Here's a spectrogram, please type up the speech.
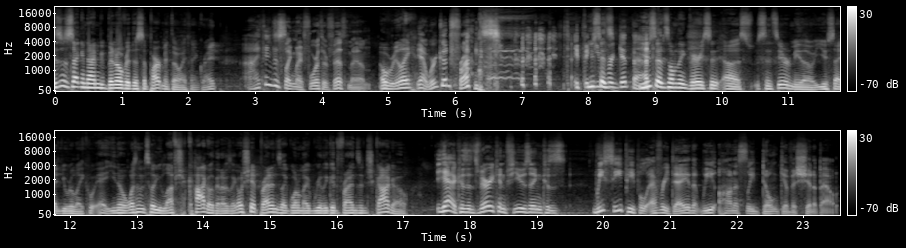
this is the second time you've been over this apartment, though. I think, right? I think this is like my fourth or fifth, man. Oh, really? Yeah, we're good friends. I think you, said forget that. You said something very uh, sincere to me, though. You said you were like, hey, you know, it wasn't until you left Chicago that I was like, oh shit, Brennan's like one of my really good friends in Chicago. yeah, because it's very confusing because we see people every day that we honestly don't give a shit about.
